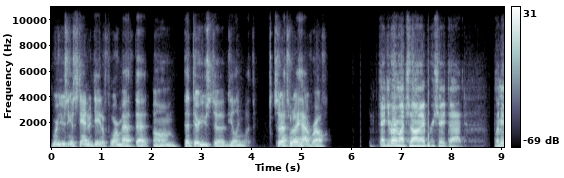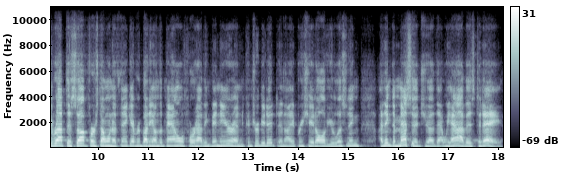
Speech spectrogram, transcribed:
we're using a standard data format that um, that they're used to dealing with. So that's what I have, Ralph. Thank you very much, Don. I appreciate that. Let me wrap this up. First, I want to thank everybody on the panel for having been here and contributed, and I appreciate all of you listening. I think the message uh, that we have is today,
